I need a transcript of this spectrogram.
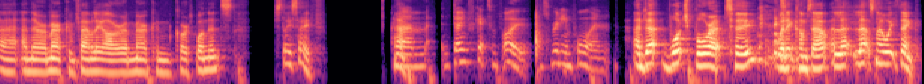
uh, and their American family, our American correspondents. Stay safe. Yeah. Um, don't forget to vote. It's really important. And uh, watch Borat 2 when it comes out and let, let us know what you think.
